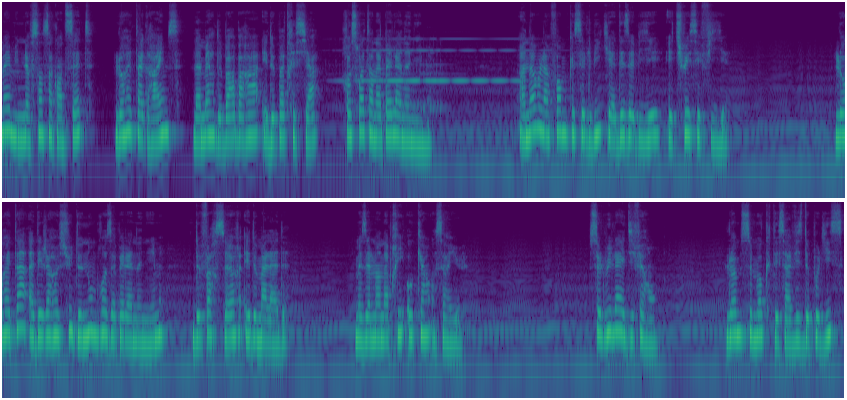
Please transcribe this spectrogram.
Mai 1957, Loretta Grimes, la mère de Barbara et de Patricia, reçoit un appel anonyme. Un homme l'informe que c'est lui qui a déshabillé et tué ses filles. Loretta a déjà reçu de nombreux appels anonymes, de farceurs et de malades, mais elle n'en a pris aucun au sérieux. Celui-là est différent. L'homme se moque des services de police,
